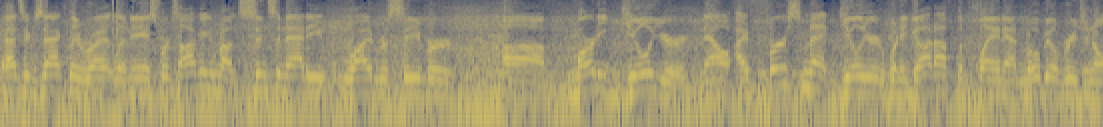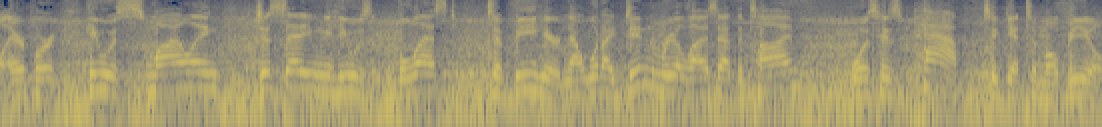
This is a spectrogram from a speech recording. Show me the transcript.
That's exactly right, Lenice. We're talking about Cincinnati wide receiver uh, Mardy Gilyard. Now, I first met Gilyard when he got off the plane at Mobile Regional Airport. He was smiling, just saying he was blessed to be here. Now, what I didn't realize at the time was his path to get to Mobile.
